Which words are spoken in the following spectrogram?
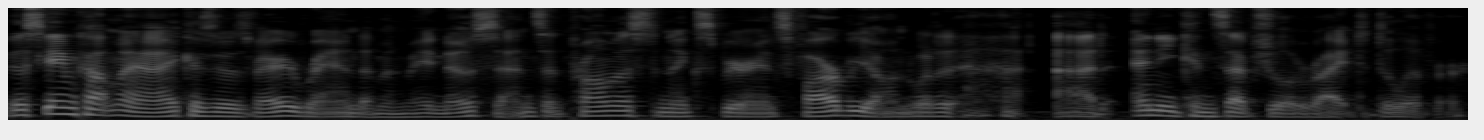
This game caught my eye because it was very random and made no sense and promised an experience far beyond what it had any conceptual right to deliver.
